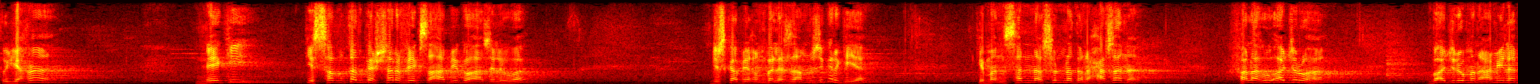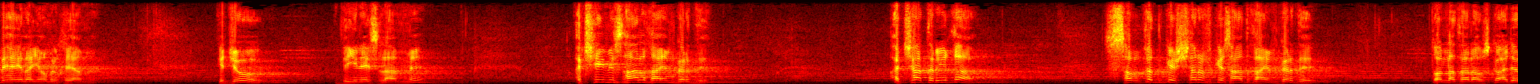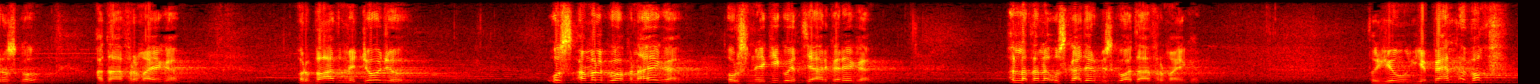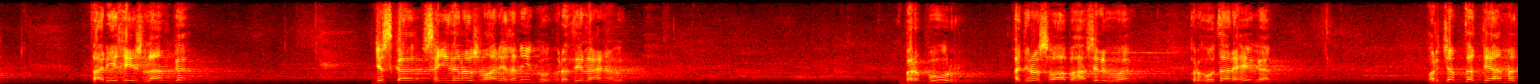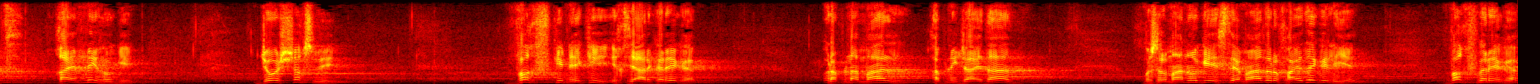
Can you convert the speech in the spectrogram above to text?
تو یہاں نیکی کی سبقت کا شرف ایک صحابی کو حاصل ہوا، جس کا پیغمبر علیہ السلام نے ذکر کیا کہ من سن سنت حسن فلاح اجرا و اجر من عامینہ بے یوم القیام کہ جو دین اسلام میں اچھی مثال قائم کر دے اچھا طریقہ سبقت کے شرف کے ساتھ قائم کر دے تو اللہ تعالیٰ اس کا اجر اس کو عطا فرمائے گا۔ اور بعد میں جو جو اس عمل کو اپنائے گا اور اس نیکی کو اختیار کرے گا، اللہ تعالیٰ اس کا اجر بھی اس کو عطا فرمائے گا۔ تو یوں یہ پہلا وقف تاریخ اسلام کا، جس کا سیدنا عثمان غنی کو رضی اللہ عنہ بھرپور اجر و ثواب حاصل ہوا اور ہوتا رہے گا۔ اور جب تک قیامت قائم نہیں ہوگی، جو شخص بھی وقف کی نیکی اختیار کرے گا اور اپنا مال، اپنی جائیداد مسلمانوں کے استعمال اور فائدے کے لیے وقف کرے گا،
